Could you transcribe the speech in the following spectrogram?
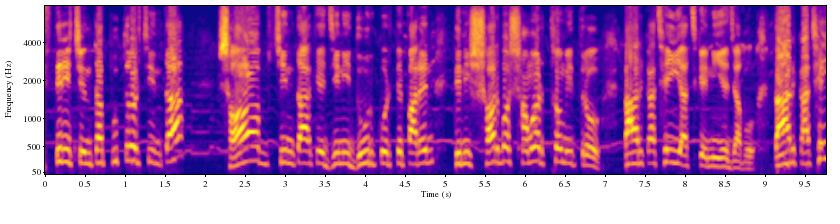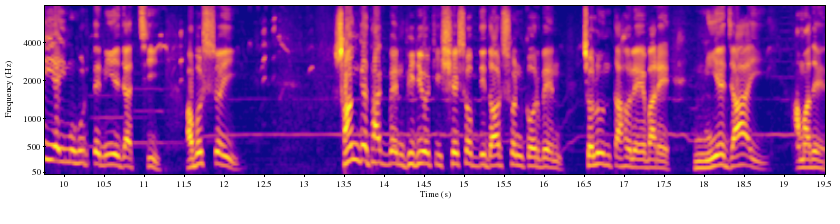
স্ত্রীর চিন্তা, পুত্রর চিন্তা, সব চিন্তাকে যিনি দূর করতে পারেন, তিনি সর্বসামর্থ্য মিত্র। তার কাছেই আজকে নিয়ে যাব। তার কাছেই এই মুহূর্তে নিয়ে যাচ্ছি। অবশ্যই সঙ্গে থাকবেন, ভিডিওটি শেষ অবধি দর্শন করবেন। চলুন তাহলে এবারে নিয়ে যাই আমাদের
